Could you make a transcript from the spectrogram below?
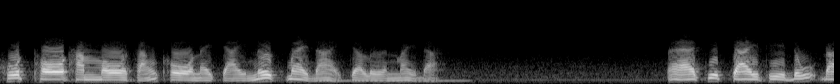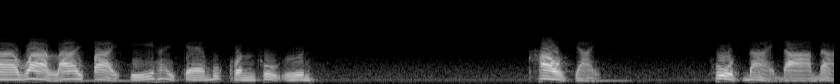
พุทโธธรรมโมสังโฆในใจนึกไม่ได้เจริญไม่ได้ แต่จิตใจที่ดุดาว่าลายป้ายสีให้แก่บุคคลผู้อื่น เข้าใจ พูดได้ด่าได้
